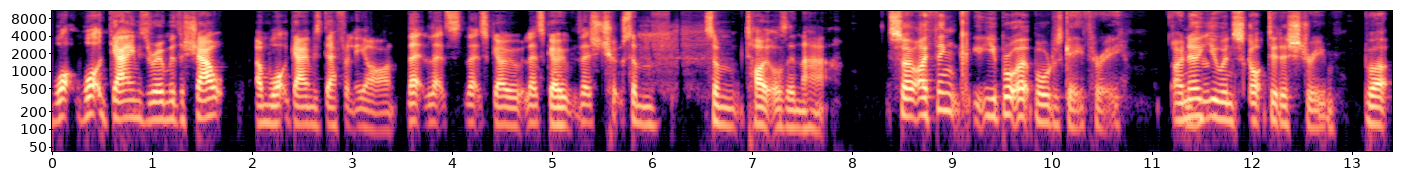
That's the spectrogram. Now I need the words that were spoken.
what what games are in with the shout and what games definitely aren't. Let let's let's go let's go let's chuck some some titles in the hat. So I think you brought up Baldur's Gate 3. I know Mhm. you and Scott did a stream, but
